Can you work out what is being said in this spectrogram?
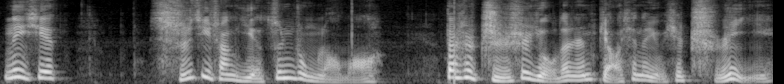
那些实际上也尊重老毛，但是只是有的人表现的有些迟疑，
